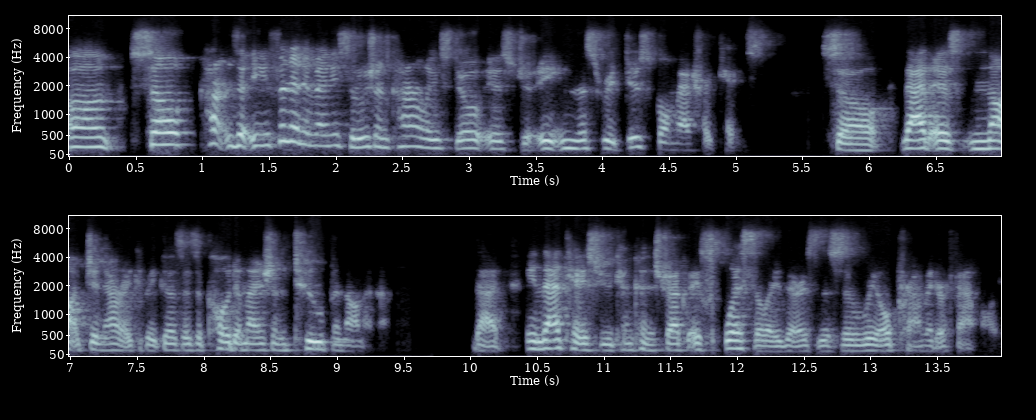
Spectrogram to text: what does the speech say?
Um, so the infinitely many solutions currently still is in this reducible metric case. So that is not generic because it's a codimension two phenomenon. That in that case, you can construct explicitly there's this real parameter family.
